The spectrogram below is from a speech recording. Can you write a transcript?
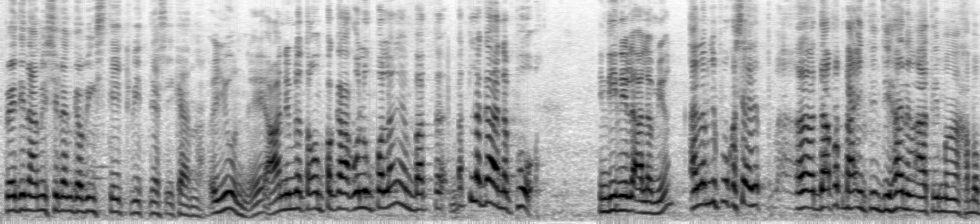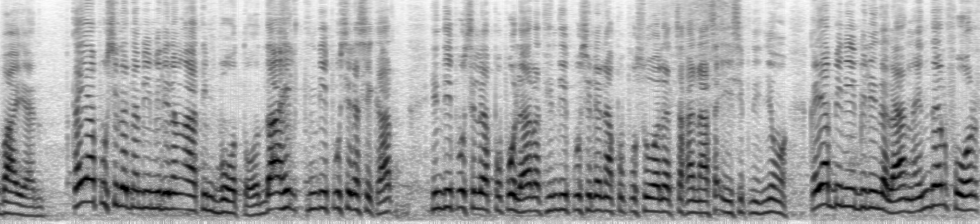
Pwede namin silang gawing state witness, ika nga. Ayun, eh, anim na taong pagkakulong pa lang yan. Ba't, ba't lagana po? Hindi nila alam yun? Alam niyo po kasi ah, dapat maintindihan ng ating mga kababayan, kaya po sila namimili ng ating boto dahil hindi po sila sikat, hindi po sila popular at hindi po sila napupusuan at saka nasa isip ninyo. Kaya binibili na lang and therefore,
